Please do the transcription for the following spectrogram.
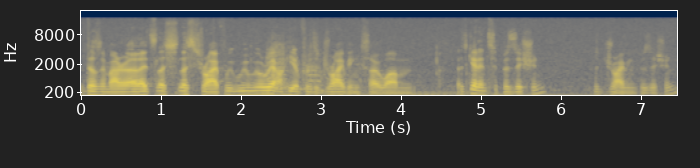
it doesn't matter. Uh, let's let's let's drive. We we we're here for the driving, so um, let's get into position, the driving position.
